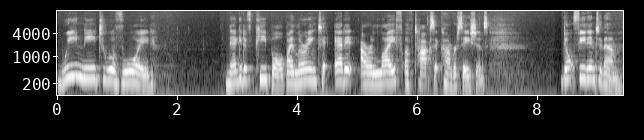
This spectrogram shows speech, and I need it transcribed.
we need to avoid negative people by learning to edit our life of toxic conversations. Don't feed into them.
